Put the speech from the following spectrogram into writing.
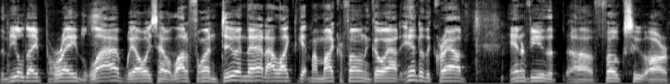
the Mule Day Parade live. We always have a lot of fun doing that. I like to get my microphone and go out into the crowd, interview the uh, folks who are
